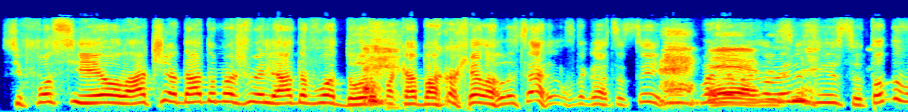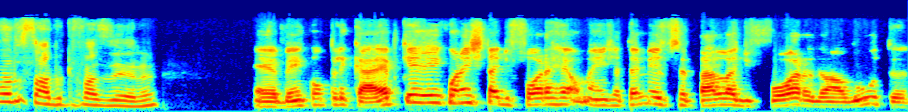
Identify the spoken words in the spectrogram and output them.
se fosse eu lá, tinha dado uma joelhada voadora para acabar com aquela luz. Sabe um negócio assim? Mas é, é mais ou menos isso. Todo mundo sabe o que fazer, né? É bem complicado. É porque quando a gente está de fora, realmente, até mesmo você está lá de fora de uma luta,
